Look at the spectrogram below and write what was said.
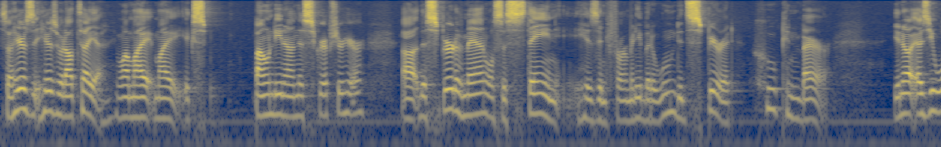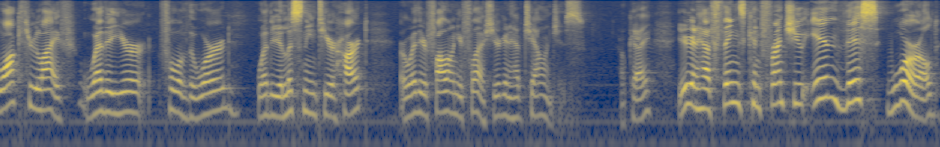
So here's, here's what I'll tell you. You want my, my expounding on this scripture here? Uh, the spirit of man will sustain his infirmity, but a wounded spirit who can bear? You know, as you walk through life, whether you're full of the Word, whether you're listening to your heart, or whether you're following your flesh, you're going to have challenges. Okay? You're going to have things confront you in this world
